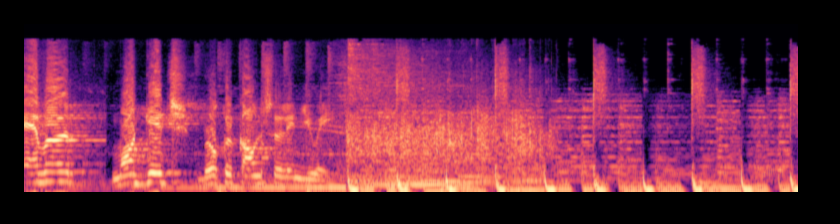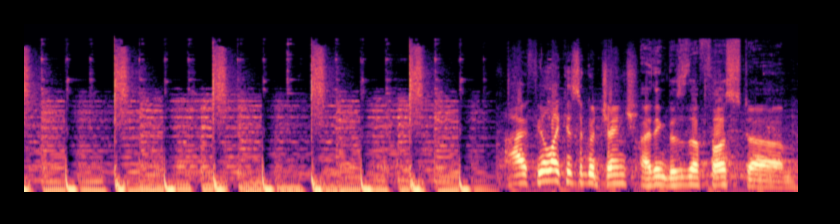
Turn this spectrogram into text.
ever mortgage broker council in UAE. I feel like it's a good change. I think this is the first um,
